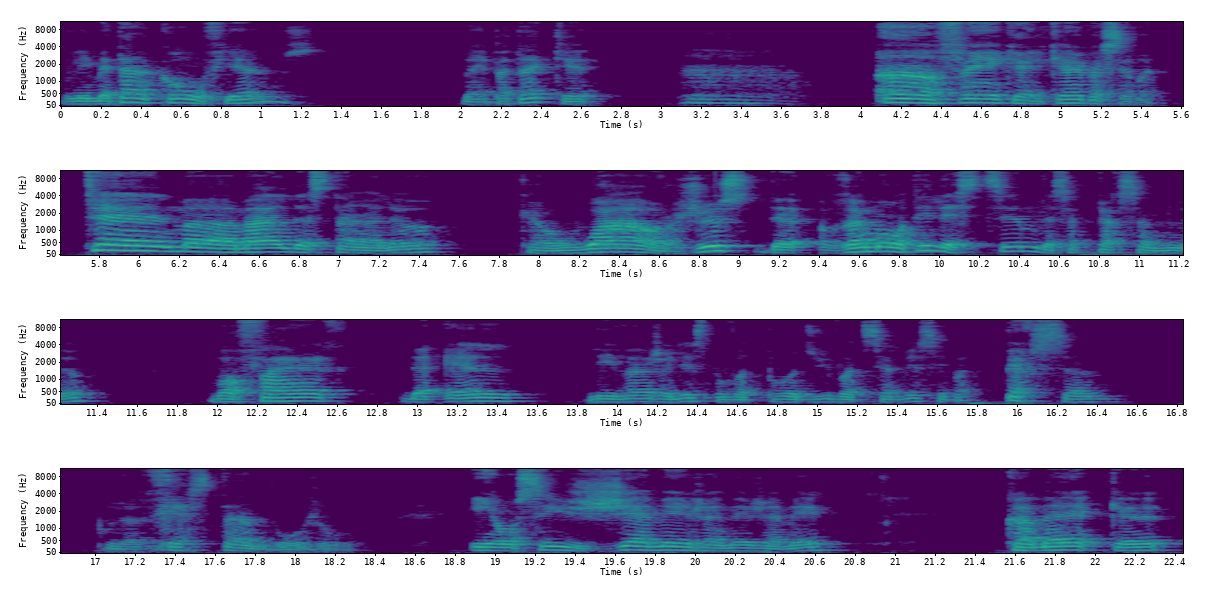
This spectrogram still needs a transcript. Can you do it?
vous les mettez en confiance, ben peut-être que enfin quelqu'un, parce que ça va tellement mal de ce temps-là, que wow, juste de remonter l'estime de cette personne-là va faire de elle l'évangéliste pour votre produit, votre service et votre personne pour le restant de vos jours. Et on sait jamais, jamais, jamais comment que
